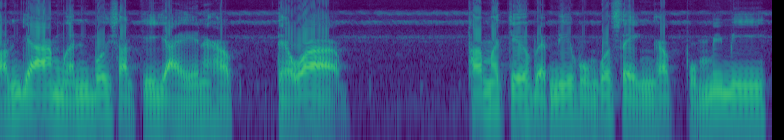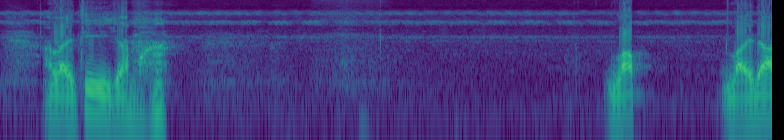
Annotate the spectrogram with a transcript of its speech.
สัญญาเหมือนบริษัทใหญ่ๆนะครับ แต่ว่าถ้ามาเจอแบบนี้ผมก็เซ็งครับ ผมไม่มีอะไรที่จะมา รับรายได้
